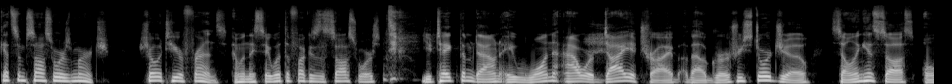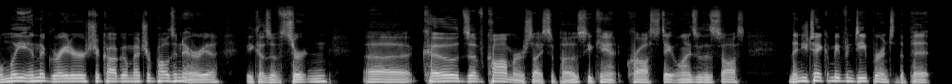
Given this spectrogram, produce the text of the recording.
get some Sauce Wars merch. Show it to your friends. And when they say, What the fuck is the Sauce Wars? you take them down a one hour diatribe about Grocery Store Joe selling his sauce only in the greater Chicago metropolitan area because of certain uh, codes of commerce, I suppose. He can't cross state lines with his sauce. And then you take them even deeper into the pit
